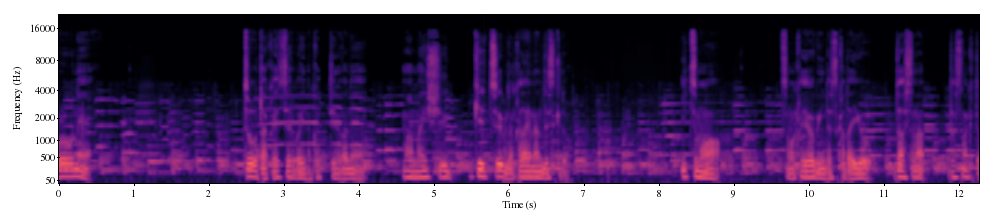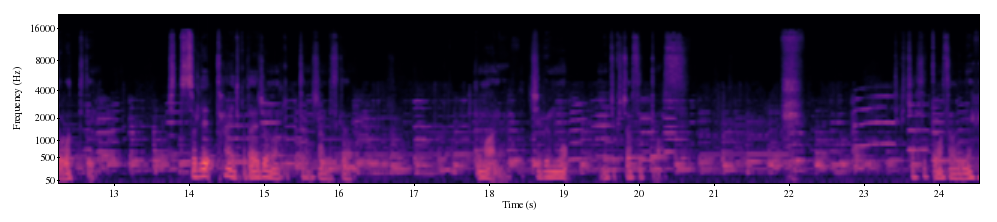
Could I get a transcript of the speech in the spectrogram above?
これをねどう打開すればいいのかっていうのがねまあ毎週月曜日の課題なんですけどいつもはその火曜日に出す課題を出さな出さなくて終わっててちょっとそれで単位とか大丈夫なのかって話なんですけどまあね自分もめちゃくちゃ焦ってます。めちゃくちゃ焦ってますのでね。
